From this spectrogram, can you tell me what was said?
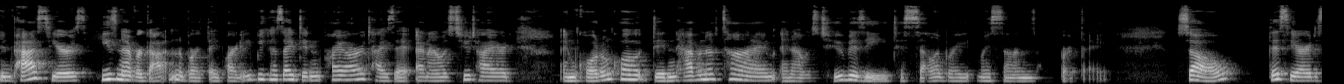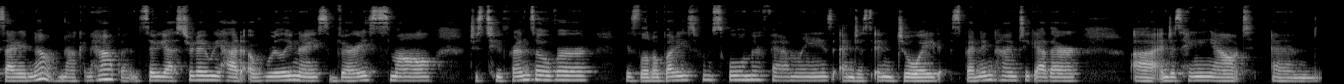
In past years, he's never gotten a birthday party because I didn't prioritize it and I was too tired and quote unquote didn't have enough time and I was too busy to celebrate my son's birthday. So this year I decided no, not going to happen. So yesterday we had a really nice, very small, just two friends over, his little buddies from school and their families, and just enjoyed spending time together uh, and just hanging out and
